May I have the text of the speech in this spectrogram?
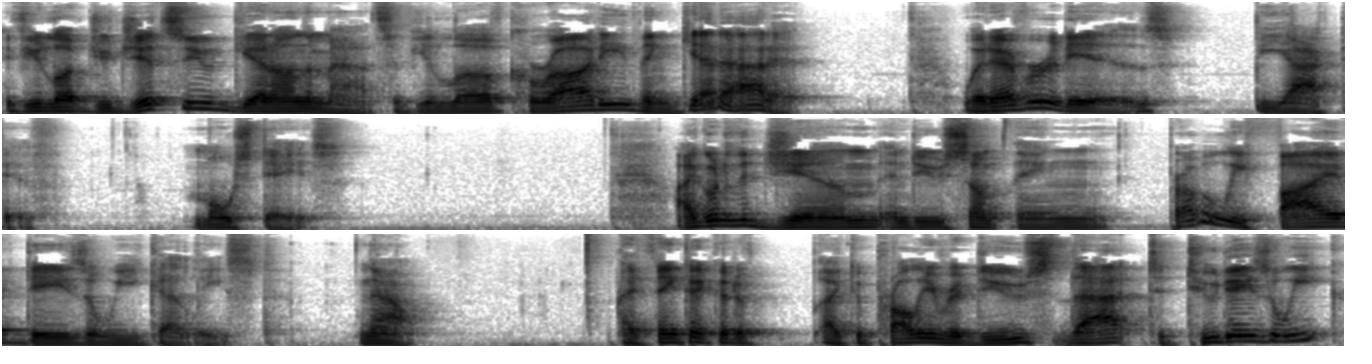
If you love jujitsu, get on the mats. If you love karate, then get at it. Whatever it is, be active most days. I go to the gym and do something probably five days a week at least. Now, I think I could have, I could probably reduce that to two days a week,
